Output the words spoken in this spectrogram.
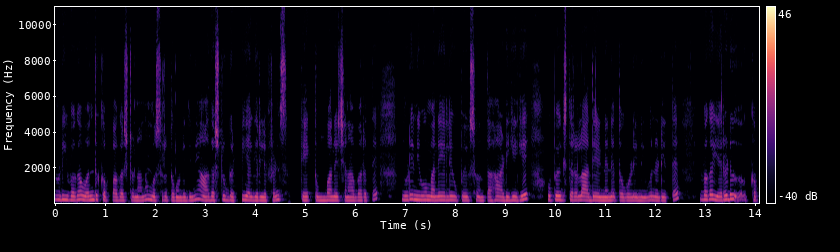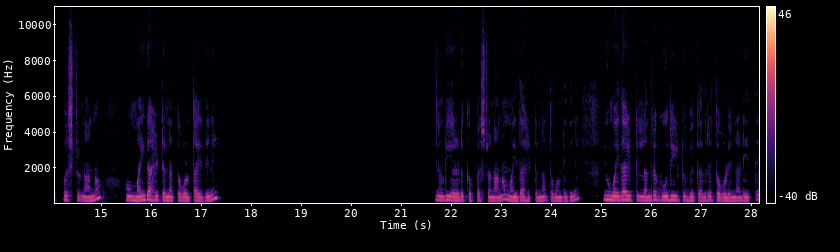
ನೋಡಿ, ಇವಾಗ ಒಂದು ಕಪ್ಪಾಗಷ್ಟು ನಾನು ಮೊಸರು ತೊಗೊಂಡಿದ್ದೀನಿ. ಆದಷ್ಟು ಗಟ್ಟಿಯಾಗಿರಲಿ ಫ್ರೆಂಡ್ಸ್. ಕೇಕ್ ತುಂಬಾ ಚೆನ್ನಾಗಿ ಬರುತ್ತೆ. ನೋಡಿ, ನೀವು ಮನೆಯಲ್ಲಿ ಉಪಯೋಗಿಸುವಂತಹ ಅಡುಗೆಗೆ ಉಪಯೋಗಿಸ್ತಾರಲ್ಲ, ಅದೇ ಎಣ್ಣೆನೇ ತೊಗೊಳ್ಳಿ ನೀವು ನಡೆಯುತ್ತೆ. ಇವಾಗ ಎರಡು ಕಪ್ಪಷ್ಟು ನಾನು ಮೈದಾ ಹಿಟ್ಟನ್ನು ತೊಗೊಳ್ತಾ ಇದ್ದೀನಿ. ನೋಡಿ, ಎರಡು ಕಪ್ಪಷ್ಟು ನಾನು ಮೈದಾ ಹಿಟ್ಟನ್ನು ತೊಗೊಂಡಿದ್ದೀನಿ. ನೀವು ಮೈದಾ ಹಿಟ್ಟಿಲ್ಲ ಅಂದರೆ ಗೋಧಿ ಹಿಟ್ಟು ಬೇಕಾದರೆ ತೊಗೊಳ್ಳಿ, ನಡೆಯುತ್ತೆ.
